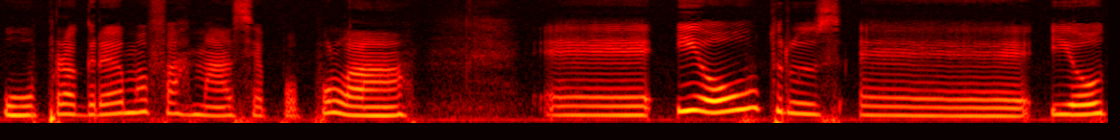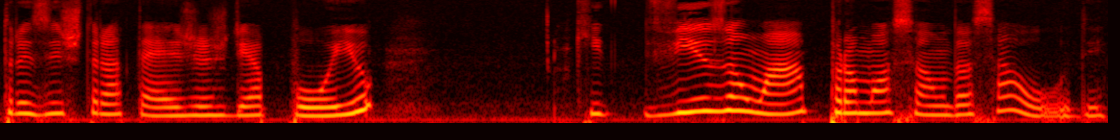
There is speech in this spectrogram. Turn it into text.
o programa Farmácia Popular é, e, outros, é, e outras estratégias de apoio que visam a promoção da saúde.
